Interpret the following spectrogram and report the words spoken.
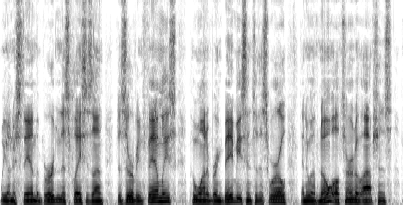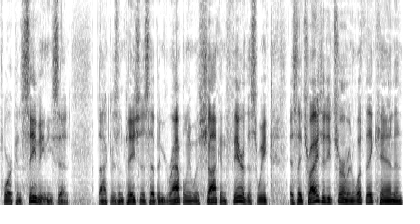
We understand the burden this places on deserving families who want to bring babies into this world and who have no alternative options for conceiving, he said. Doctors and patients have been grappling with shock and fear this week as they try to determine what they can and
